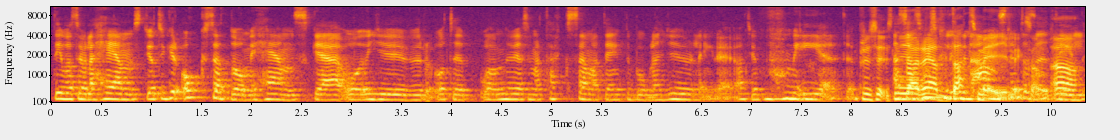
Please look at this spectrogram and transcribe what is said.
det var så jävla hemskt. Jag tycker också att de är hemska och djur och typ, och nu är jag så himla tacksam att jag inte bor bland djur längre, att jag vara med er typ. Precis, ni Alltså, har skulle räddat kunna mig liksom. sig Ja. till,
